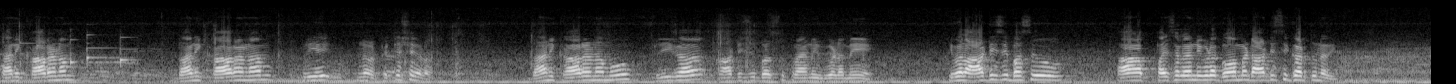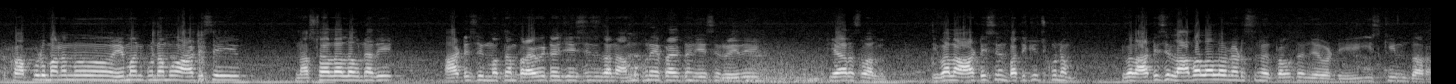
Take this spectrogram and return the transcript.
దానికి కారణం దానికి కారణం ఫ్రీ ఉన్న- పెట్టేసేయడం. దానికి కారణము ఫ్రీగా ఆర్టీసీ బస్సు ప్రయాణం ఇవ్వడమే. ఇవాళ ఆర్టీసీ బస్సు ఆ పైసలన్నీ కూడా గవర్నమెంట్ ఆర్టీసీ కడుతున్నది. ఒకప్పుడు మనము ఏమనుకున్నాము ఆర్టీసీ నష్టాలలో ఉన్నది. ఆర్టీసీని మొత్తం ప్రైవేటైజ్ చేసేసి దాన్ని అమ్ముకునే ప్రయత్నం చేసారు ఇది టీఆర్ఎస్ వాళ్ళు. ఇవాళ ఆర్టీసీని బతికించుకున్నాం. ఇవాళ ఆర్టీసీ లాభాలలో నడుస్తున్నది ప్రభుత్వం చేపట్టి ఈ స్కీమ్ ద్వారా.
